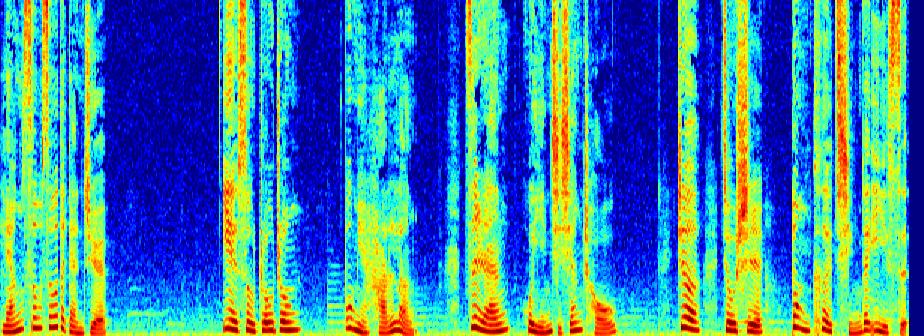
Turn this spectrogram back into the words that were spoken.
凉飕飕的感觉。夜宿舟中，不免寒冷，自然会引起乡愁，这就是动客情的意思。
